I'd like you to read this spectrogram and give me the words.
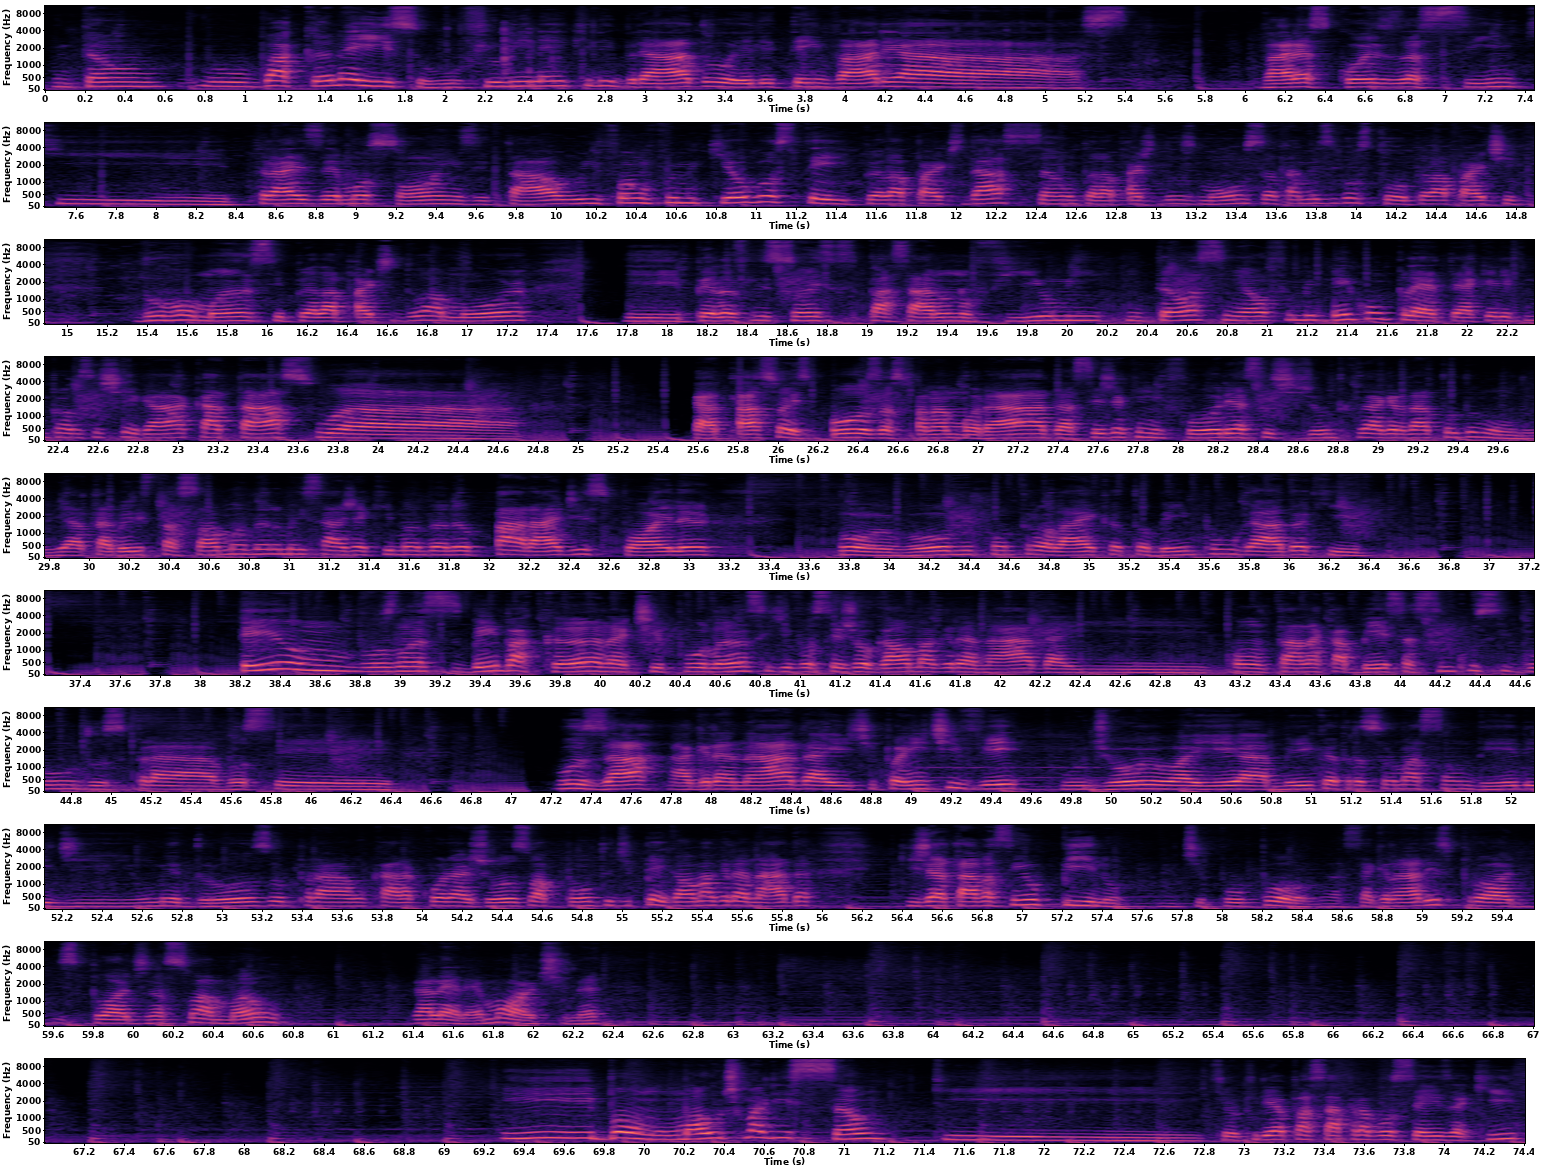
Então, o bacana é isso, o filme é equilibrado, ele tem várias várias coisas assim que traz emoções e tal. E foi um filme que eu gostei pela parte da ação, pela parte dos monstros, a Thames gostou pela parte do romance, pela parte do amor e pelas lições que se passaram no filme. Então, assim, é um filme bem completo. É aquele filme para você chegar, catar a sua. catar sua esposa, a sua namorada, seja quem for, e assistir junto que vai agradar todo mundo. E a Tabela está só mandando mensagem aqui, mandando eu parar de spoiler. Bom, eu vou me controlar e que eu tô bem empolgado aqui. Tem uns lances bem bacana, tipo o lance de você jogar uma granada e contar na cabeça 5 segundos para você usar a granada e tipo a gente vê o Joel aí a meio que a transformação dele de um medroso para um cara corajoso a ponto de pegar uma granada que já tava sem o pino. Tipo, pô, essa granada explode, explode na sua mão, galera, é morte, né? E bom, uma última lição que, que eu queria passar para vocês aqui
